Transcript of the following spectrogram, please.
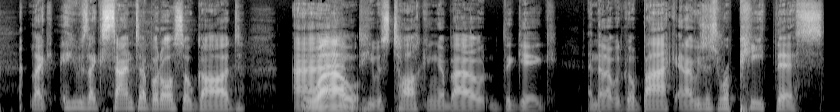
like he was like Santa but also God. And Wow. He was talking about the gig, and then I would go back and I would just repeat this,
